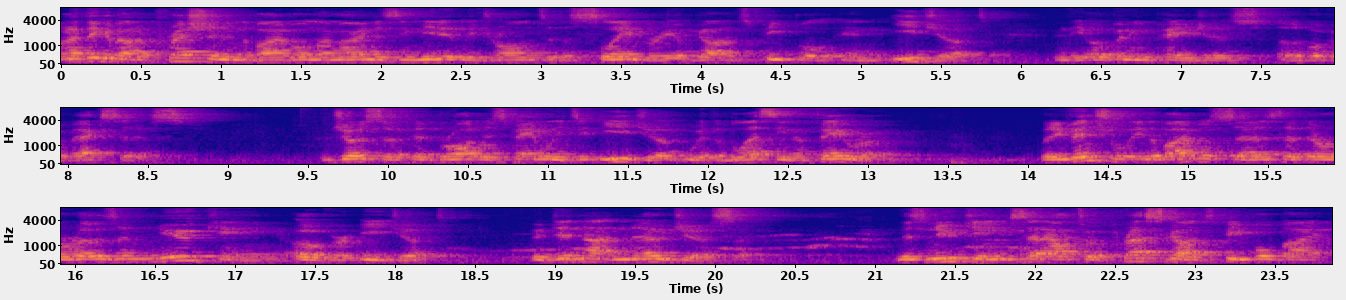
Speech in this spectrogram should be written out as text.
When I think about oppression in the Bible, my mind is immediately drawn to the slavery of God's people in Egypt in the opening pages of the book of Exodus. Joseph had brought his family to Egypt with the blessing of Pharaoh. But eventually, the Bible says that there arose a new king over Egypt who did not know Joseph. This new king set out to oppress God's people by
